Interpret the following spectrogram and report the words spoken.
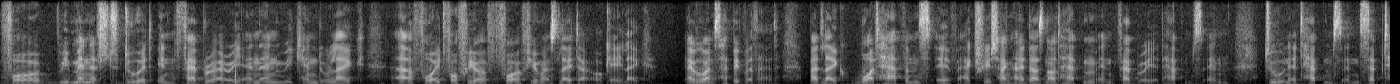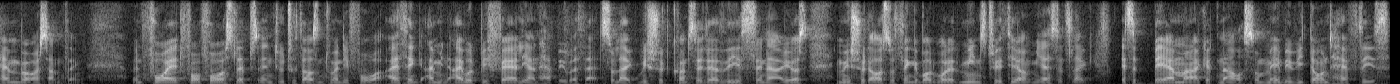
for we managed to do it in February and then we can do like uh, for it for, few, for a few months later. Okay, like everyone's happy with that. But like what happens if actually Shanghai does not happen in February, it happens in June, it happens in September or something when 4844 slips into 2024, I think, I mean, I would be fairly unhappy with that. So like we should consider these scenarios and we should also think about what it means to Ethereum. Yes, it's like, it's a bear market now. So maybe we don't have these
